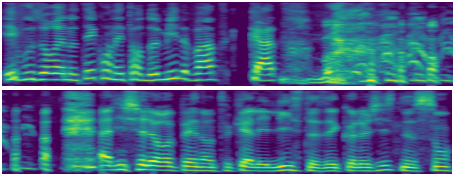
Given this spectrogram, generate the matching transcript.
Et vous aurez noté qu'on est en 2024. à l'échelle européenne, en tout cas, les listes écologistes ne sont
